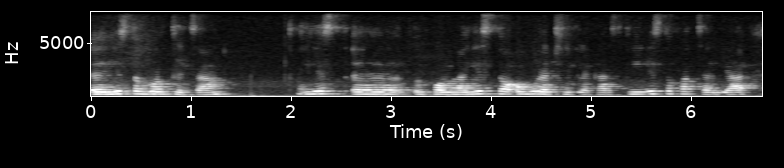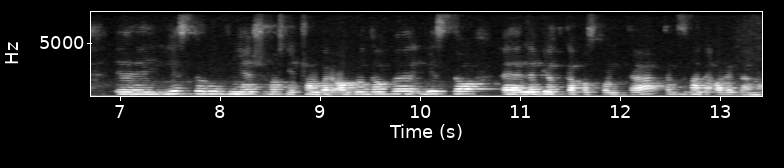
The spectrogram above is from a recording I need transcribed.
e, jest to gorczyca, jest polna, jest to ogórecznik lekarski, jest to facelia, Y, jest to również właśnie czomber ogrodowy, jest to e, lebiotka pospolita, tak zwane oregano,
